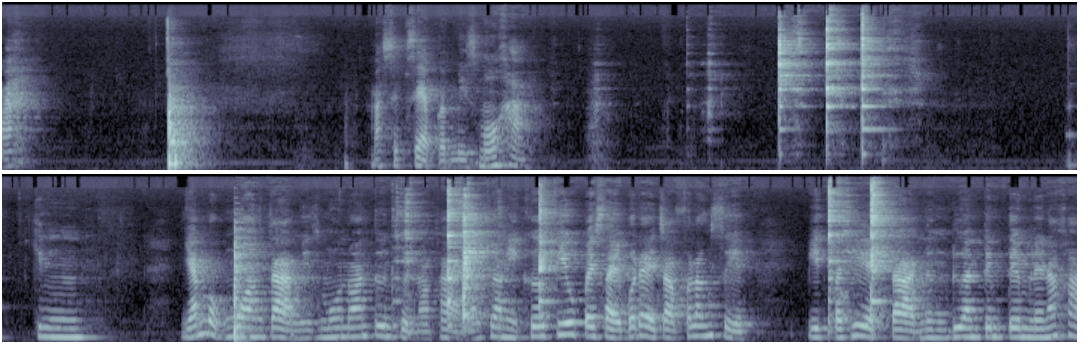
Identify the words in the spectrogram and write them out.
มา มาแสบๆกับมิสโมค่ะ กินย้ำบกม่วงจ้ามิสโมนอนตื่นขึ้นเนาะค่ะในช่วงนี้คือฟิวไปใส่บ่ได้จากฝรั่งเศส ปิดประเทศจ้าหนึ่งเดือนเต็มๆเลยนะคะ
